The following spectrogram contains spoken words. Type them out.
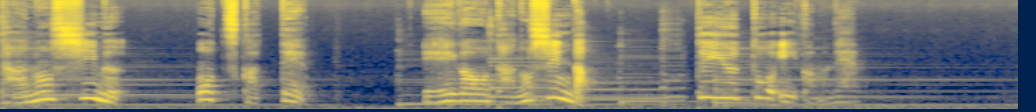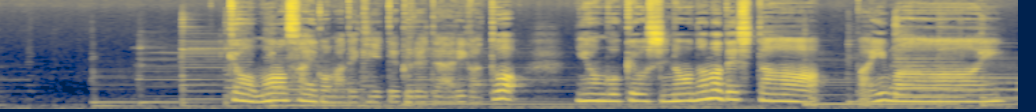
楽しむを使って映画を楽しんだって言うといいかもね。今日も最後まで聞いてくれてありがとう。日本語教師のナナでした。バイバーイ。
